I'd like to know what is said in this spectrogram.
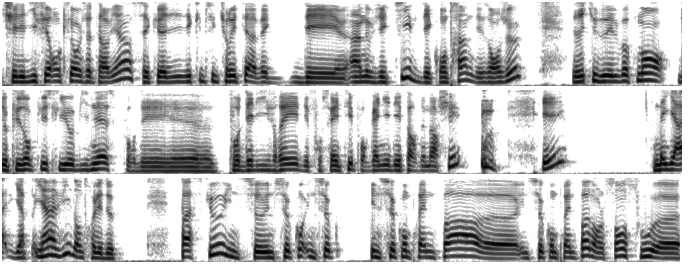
chez les différents clients où j'interviens, c'est qu'il y a des équipes sécurité avec des, un objectif, des contraintes, des enjeux, des équipes de développement de plus en plus liées au business pour, des, pour délivrer des fonctionnalités, pour gagner des parts de marché. Et mais il y a, y, y a, un vide entre les deux. Parce qu'ils ne se, se, se, ils se comprennent pas, euh, ils ne se comprennent pas dans le sens où euh,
